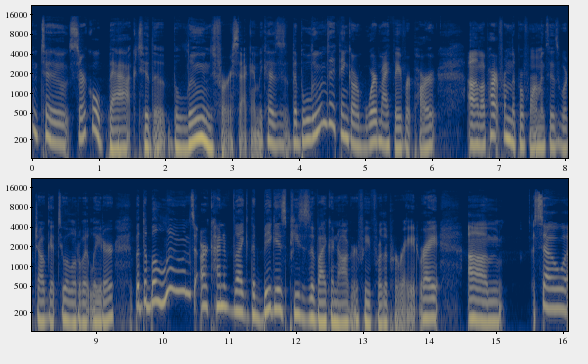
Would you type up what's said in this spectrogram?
wanted to circle back to the balloons for a second because the balloons I think are were my favorite part. Um, apart from the performances, which I'll get to a little bit later, but the balloons are kind of like the biggest pieces of iconography for the parade, right? Um, so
